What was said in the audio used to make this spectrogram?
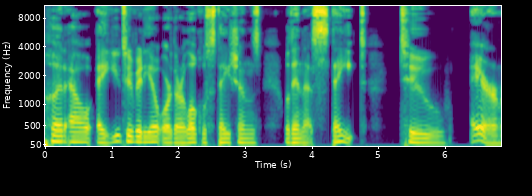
put out a YouTube video or their local stations within that state to air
